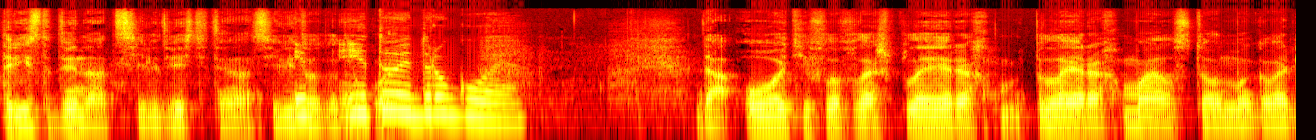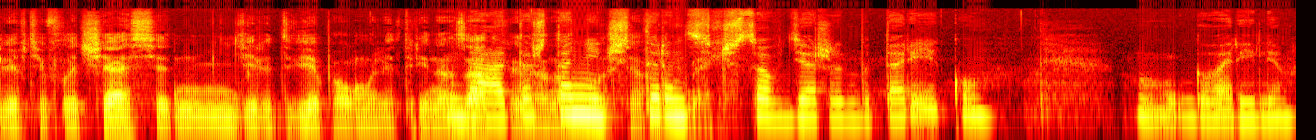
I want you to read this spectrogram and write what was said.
312 или 212, или И, то, и и то, другое? и другое. Да, о Flash плеерах, плеерах Milestone мы говорили в Tiflo часе недели две, по-моему, или три назад. да, то, что они был Стефан 14 Кнехт. часов держат батарейку, говорили.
